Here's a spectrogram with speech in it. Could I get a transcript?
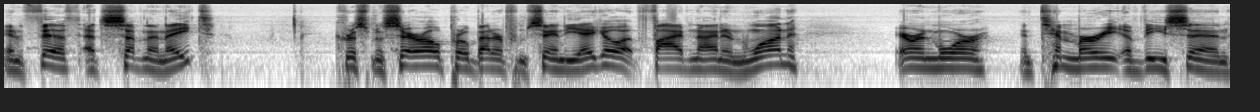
in fifth at 7 and 8. Chris Macero, pro better from San Diego, at 5 9 and 1. Aaron Moore and Tim Murray of VSIN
